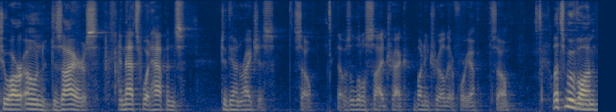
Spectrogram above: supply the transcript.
to our own desires. And that's what happens to the unrighteous. So that was a little sidetrack bunny trail there for you. So let's move on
